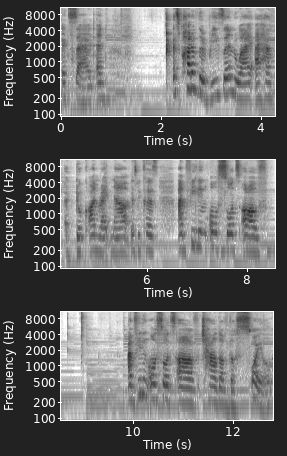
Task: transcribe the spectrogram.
it's sad and it's part of the reason why I have a doek on right now is because I'm feeling all sorts of I'm feeling all sorts of child of the soil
